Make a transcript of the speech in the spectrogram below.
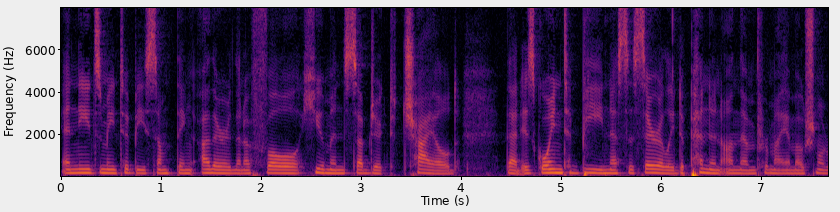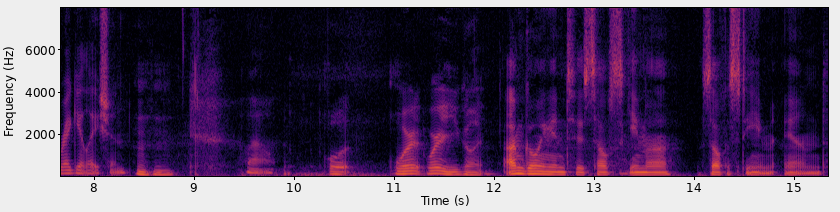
and needs me to be something other than a full human subject child that is going to be necessarily dependent on them for my emotional regulation. Mm-hmm. Wow. Well, where where are you going? I'm going into self schema, self esteem, and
